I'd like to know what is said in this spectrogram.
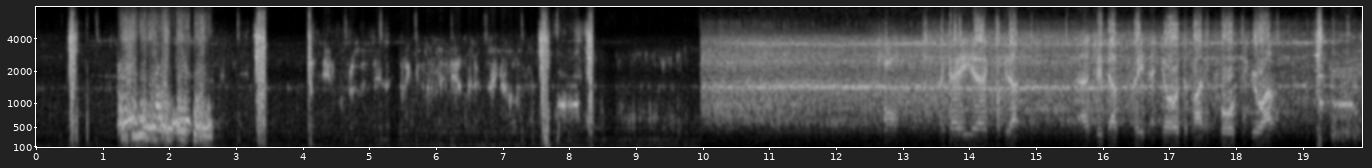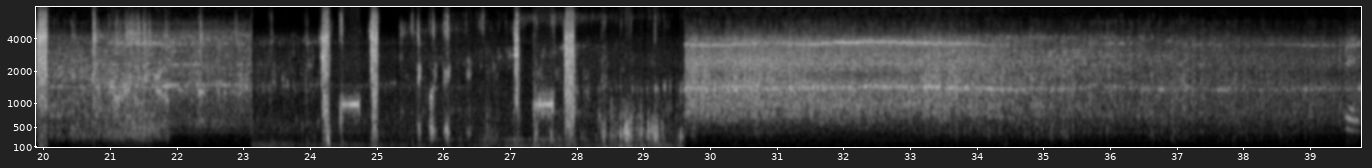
Okay, uh, copy that. Uh, 2,000 feet and you're departing for Kangaroo Island. Recording very Okay.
